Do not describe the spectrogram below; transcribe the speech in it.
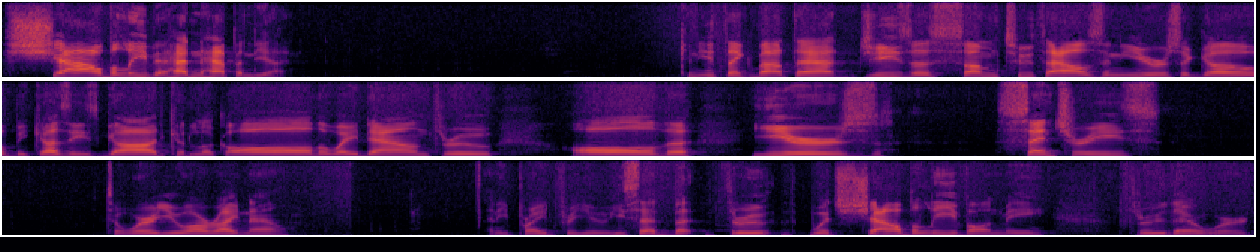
shall believe. It hadn't happened yet. Can you think about that? Jesus, some 2,000 years ago, because he's God, could look all the way down through all the years, centuries to where you are right now. And he prayed for you. He said, But through which shall believe on me through their word.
